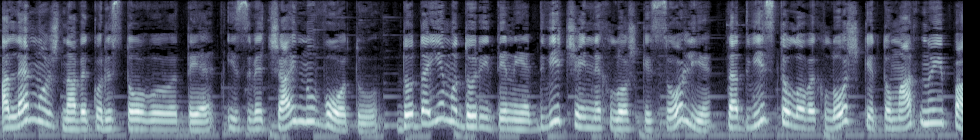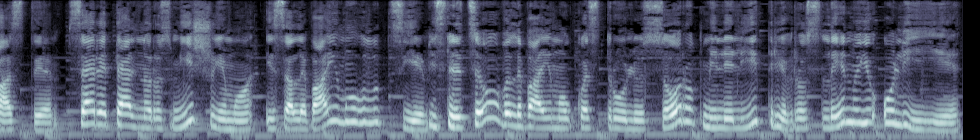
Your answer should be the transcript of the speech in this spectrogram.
але можна використовувати і звичайну воду. Додаємо до рідини 2 чайних ложки солі та 2 столових ложки томатної пасти. Все ретельно розмішуємо і заливаємо голубці. Після цього виливаємо в каструлю 40 мл рослинної олії.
